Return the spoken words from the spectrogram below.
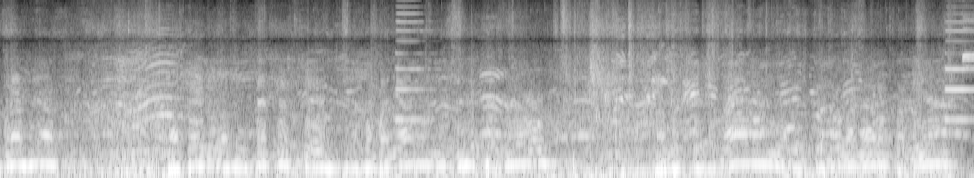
Gracias a todos los asistentes que acompañaron en este torneo, a los que ganaron y a los que no ganaron también.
